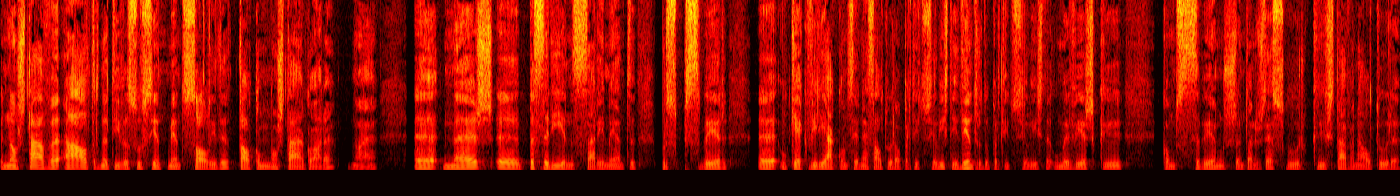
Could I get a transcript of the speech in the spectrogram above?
não estava a alternativa suficientemente sólida, tal como não está agora, não é? Uh, mas uh, passaria necessariamente por se perceber uh, o que é que viria a acontecer nessa altura ao Partido Socialista e dentro do Partido Socialista, uma vez que, como sabemos, António José Seguro, que estava na altura,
